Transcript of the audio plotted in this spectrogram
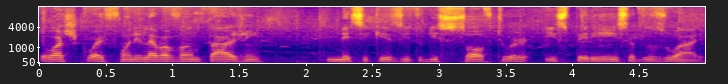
eu acho que o iPhone leva vantagem nesse quesito de software e experiência do usuário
